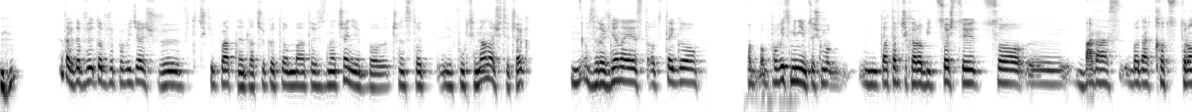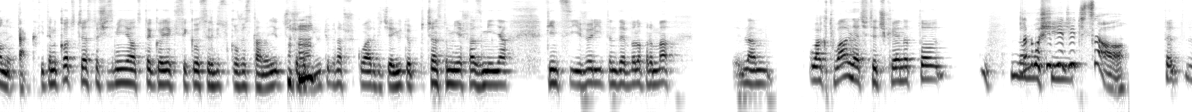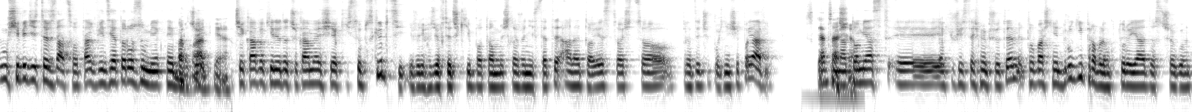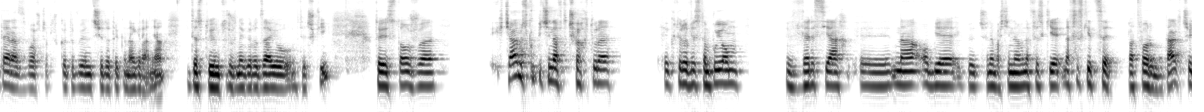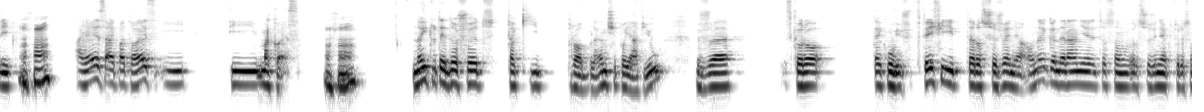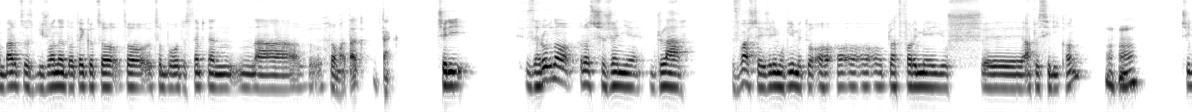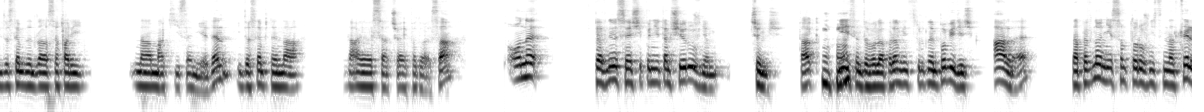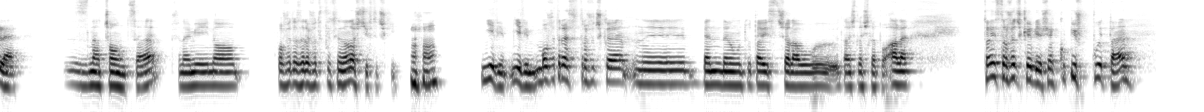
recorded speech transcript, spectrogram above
Mhm. No tak, dobrze, dobrze powiedziałeś wtyczki płatne. Dlaczego to ma też znaczenie? Bo często y, funkcjonalność wtyczek uzależniona jest od tego, po, powiedzmy, nie wiem, coś, ta, ta wtyczka robi coś, co, co y, bada, bada kod strony. Tak. I ten kod często się zmienia od tego, jak z jakiego serwisu korzystamy. Nie? Czy to mhm. będzie YouTube na przykład, gdzie YouTube często miesza, zmienia. Więc jeżeli ten deweloper ma nam uaktualniać wtyczkę, no to no, no musi wiedzieć co to musi wiedzieć też za co, tak? Więc ja to rozumiem jak najbardziej. Dokładnie. Ciekawe, kiedy doczekamy się jakiejś subskrypcji, jeżeli chodzi o wtyczki, bo to myślę, że niestety, ale to jest coś, co prędzej czy później się pojawi. Zgadza się. Natomiast y, jak już jesteśmy przy tym, to właśnie drugi problem, który ja dostrzegłem teraz, zwłaszcza przygotowując się do tego nagrania i testując różnego rodzaju wtyczki, to jest to, że chciałem skupić się na wtyczkach, które, które występują w wersjach y, na obie, czy na właśnie na, na, wszystkie, na wszystkie C platformy, tak? Czyli uh-huh. iOS, iPadOS i, i macOS. Uh-huh. No i tutaj doszedł taki problem, się pojawił, że skoro, tak jak mówisz, w tej chwili te rozszerzenia, one generalnie to są rozszerzenia, które są bardzo zbliżone do tego, co, co, co było dostępne na Chroma, tak? Tak. Czyli zarówno rozszerzenie dla zwłaszcza jeżeli mówimy tu o, o, o platformie już y, Apple Silicon, mhm. czyli dostępne dla Safari na Macis M1 i dostępne na, na iOS-a czy iPadOS-a, one w pewnym sensie pewnie tam się różnią czymś, tak? Mhm. Nie jestem deweloperem, więc trudno mi powiedzieć, ale na pewno nie są to różnice na tyle znaczące, przynajmniej no, może to zależy od funkcjonalności wtyczki. Mhm. Nie wiem, nie wiem. Może teraz troszeczkę y, będę tutaj strzelał na, na ślepo, ale to jest troszeczkę, wiesz, jak kupisz płytę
